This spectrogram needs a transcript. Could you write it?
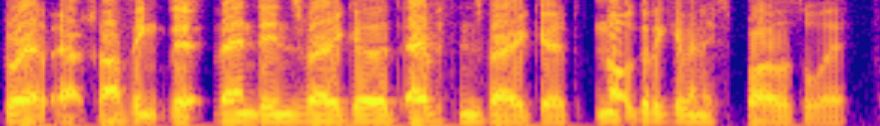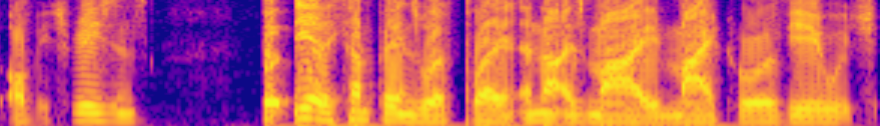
greatly, actually. I think that the ending's very good. Everything's very good. Not going to give any spoilers away for obvious reasons. But yeah, the campaign's worth playing, and that is my micro review, which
